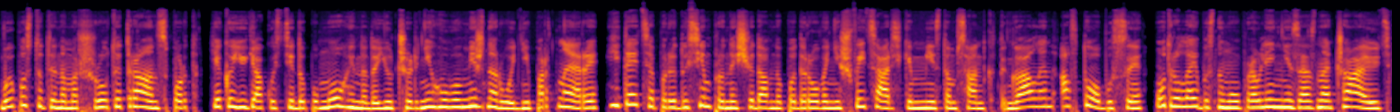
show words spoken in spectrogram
випустити на маршрути транспорт, у якості допомоги надають Чернігову міжнародні партнери. Йдеться передусім про нещодавно подаровані швейцарським містом Санкт-Гален автобуси. У тролейбусному управлінні зазначають,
